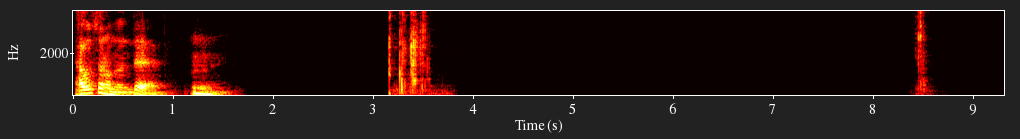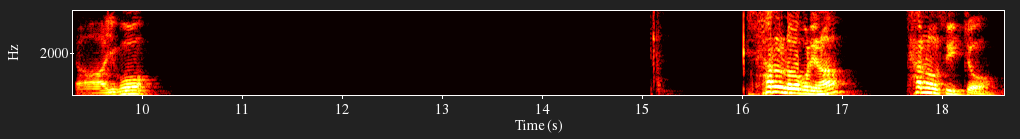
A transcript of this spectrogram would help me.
잡을 순 없는데, 야, 이거, 살을 넣어버리나? 사 넣을 수 있죠.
